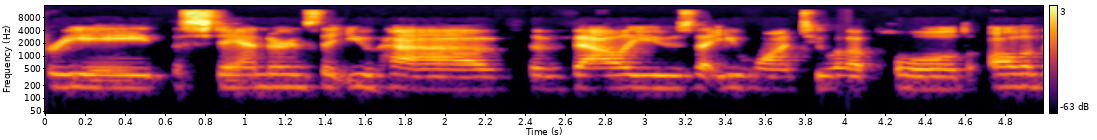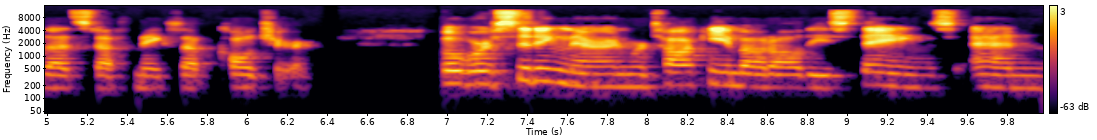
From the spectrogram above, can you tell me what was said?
create, the standards that you have, the values that you want to uphold. All of that stuff makes up culture. But we're sitting there and we're talking about all these things and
